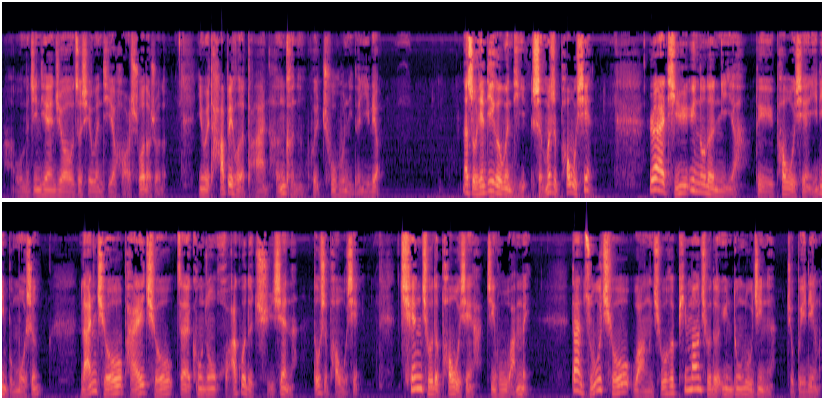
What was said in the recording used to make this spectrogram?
啊？我们今天就这些问题要好好说道说道，因为它背后的答案很可能会出乎你的意料。那首先第一个问题，什么是抛物线？热爱体育运动的你呀，对抛物线一定不陌生。篮球、排球在空中划过的曲线呢，都是抛物线。铅球的抛物线啊，近乎完美。但足球、网球和乒乓球的运动路径呢，就不一定了。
